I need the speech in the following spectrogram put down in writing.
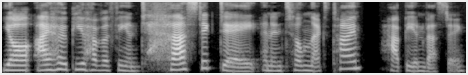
Y'all, I hope you have a fantastic day. And until next time, happy investing.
